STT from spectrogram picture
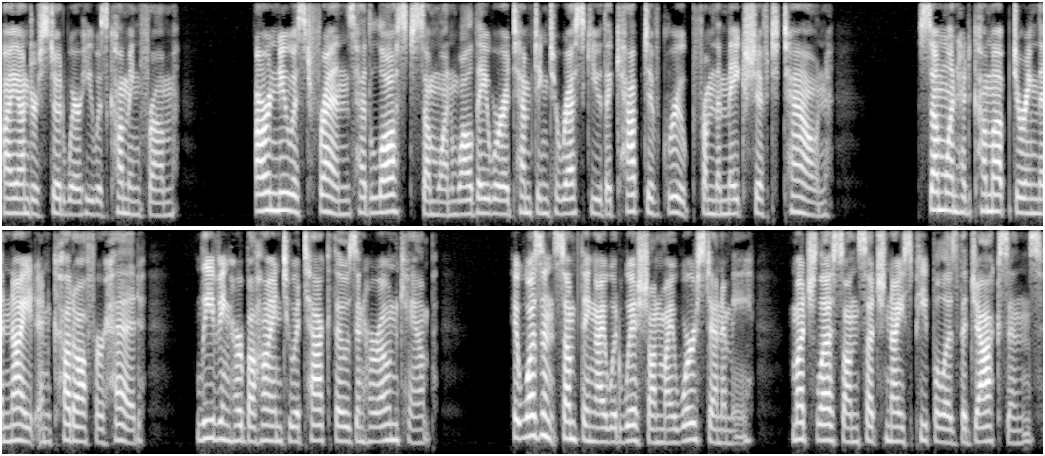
I understood where he was coming from. Our newest friends had lost someone while they were attempting to rescue the captive group from the makeshift town. Someone had come up during the night and cut off her head, leaving her behind to attack those in her own camp. It wasn't something I would wish on my worst enemy, much less on such nice people as the Jacksons.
